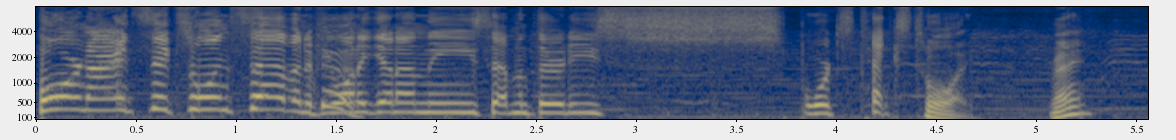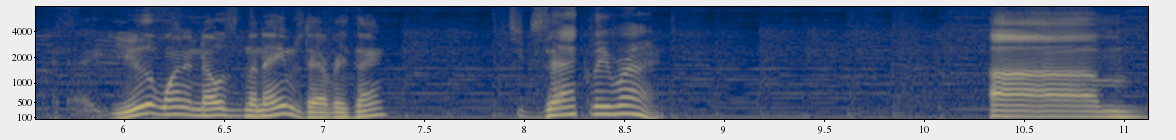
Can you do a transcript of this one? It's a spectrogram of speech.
49617 if you want to get on the 730 sports text toy, right? You're the one that knows the names to everything. That's exactly right. Um,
